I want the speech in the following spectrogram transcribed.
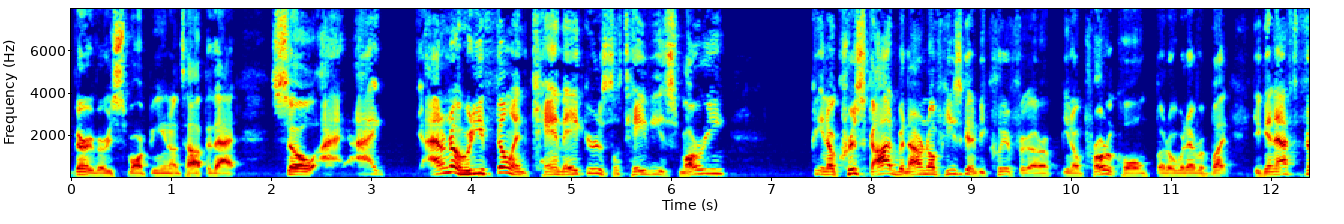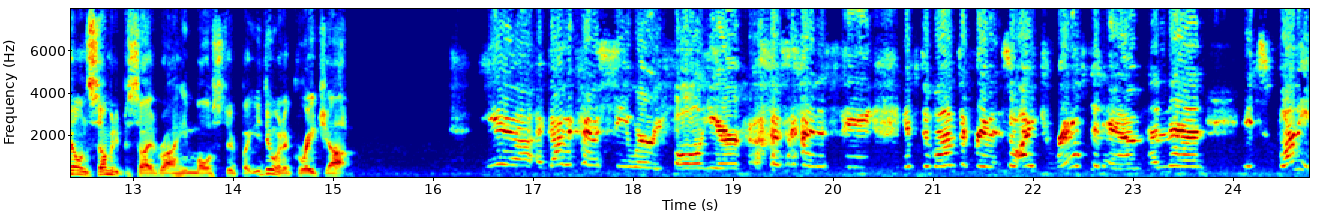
Very, very smart being on top of that. So I I I don't know. Who do you fill in? Cam Akers, Latavius Murray? you know, Chris Godwin, I don't know if he's going to be clear for, uh, you know, protocol, but or whatever, but you're going to have to fill in somebody besides Raheem Mostert, but you're doing a great job. Yeah, I gotta kind of see where we fall here. I gotta kind of see if Devonta Freeman. So I drafted him, and then it's funny.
